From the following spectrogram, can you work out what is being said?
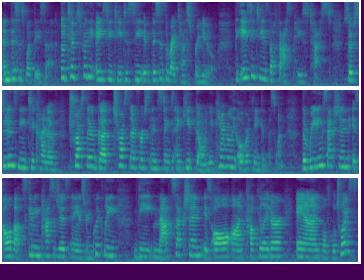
And this is what they said. So tips for the ACT to see if this is the right test for you. The ACT is the fast-paced test. So students need to kind of trust their gut, trust their first instinct, and keep going. You can't really overthink in this one. The reading section is all about skimming passages and answering quickly. The math section is all on calculator and multiple choice.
